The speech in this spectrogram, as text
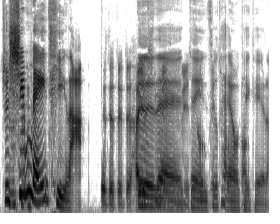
就新媒体啦。对对对对，还有新媒体，对，这个太 OKK 了，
